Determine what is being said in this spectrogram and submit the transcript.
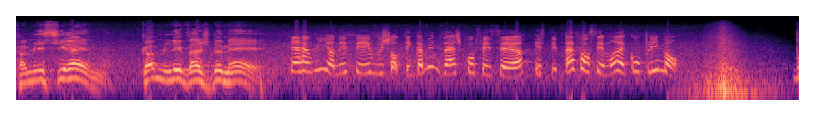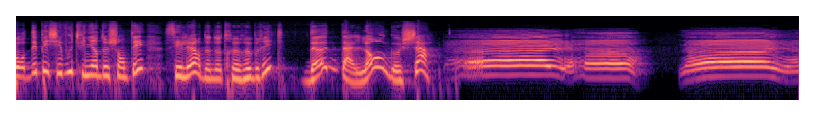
comme les sirènes, comme les vaches de mer. Ah oui, en effet, vous chantez comme une vache, professeur, et ce n'est pas forcément un compliment. Bon, dépêchez-vous de finir de chanter, c'est l'heure de notre rubrique Donne ta langue au chat. Aïe, aïe, aïe, aïe.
